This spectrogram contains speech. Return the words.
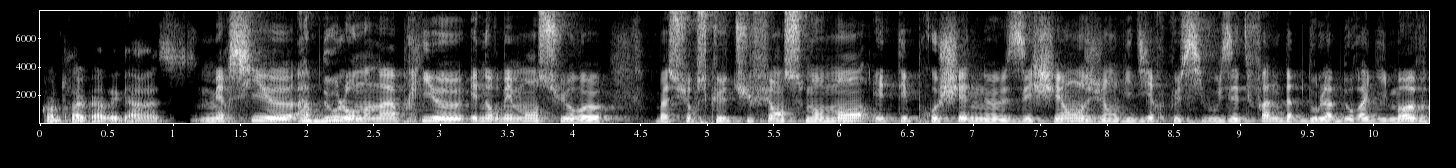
contrat avec Ares. Merci euh, Abdoul, on en a appris euh, énormément sur, euh, bah, sur ce que tu fais en ce moment et tes prochaines échéances. J'ai envie de dire que si vous êtes fan d'Abdoul Abdouragimov,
